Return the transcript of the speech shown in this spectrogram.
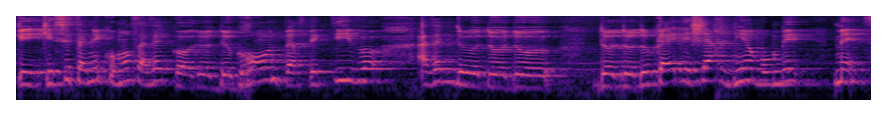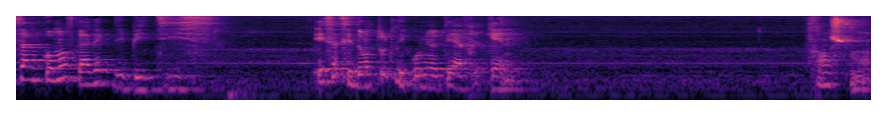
que, cette année commence avec euh, de, grandes perspectives, avec de, cahiers des charges bien bombés, mais ça ne commence qu'avec des bêtises. Et ça, c'est dans toutes les communautés africaines. Franchement.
